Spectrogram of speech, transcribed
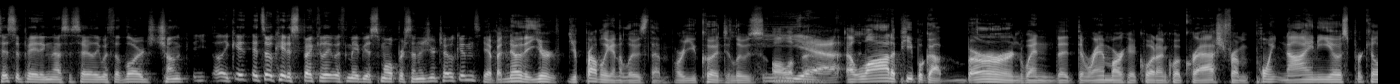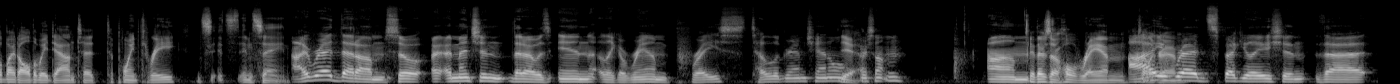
participating necessarily with a large chunk. Like it, it's okay to speculate with maybe a small percentage of your tokens. Yeah, but know that you're you're probably going to lose them, or you could lose all of Yeah. them. A lot of people got burned when the, the RAM market quote unquote crashed from 0.9 EOS per kilobyte all the way down to, to 0.3. It's it's insane. I read that um so I, I mentioned that I was in like a RAM price Telegram channel Yeah. or something. Um Yeah, there's a whole RAM. I read speculation that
